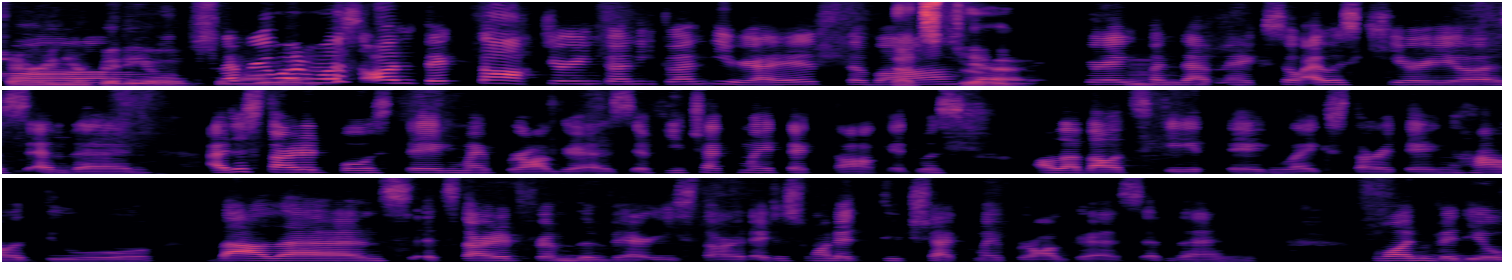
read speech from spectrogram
sharing your Um, videos Everyone was on TikTok during 2020, right? Diba? That's true. yeah During Mm. pandemic. So I was curious and then I just started posting my progress. If you check my TikTok, it was all about skating, like starting how to balance. It started from the Mm. very start. I just wanted to check my progress and then one video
